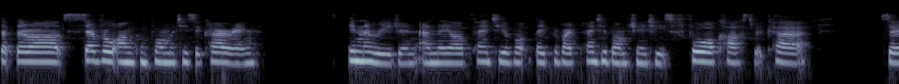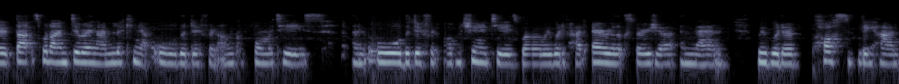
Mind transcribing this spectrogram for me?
that there are several unconformities occurring in the region and they are plenty of they provide plenty of opportunities for karst to occur. So that's what I'm doing. I'm looking at all the different unconformities and all the different opportunities where we would have had aerial exposure and then we would have possibly had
